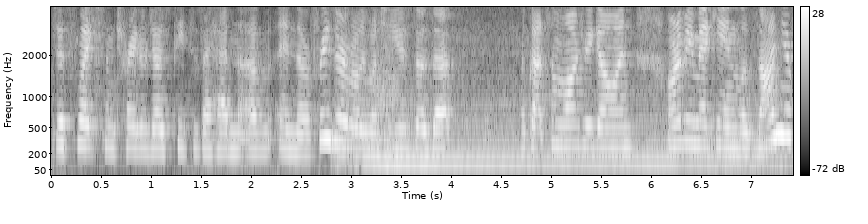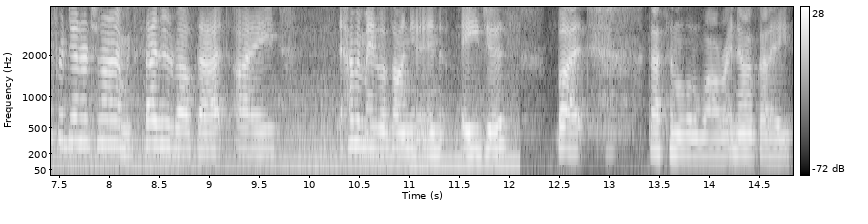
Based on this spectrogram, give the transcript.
Just like some Trader Joe's pizzas I had in the oven, in the freezer. I really want to use those up. I've got some laundry going. I'm going to be making lasagna for dinner tonight. I'm excited about that. I haven't made lasagna in ages, but that's in a little while. Right now I've got a,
